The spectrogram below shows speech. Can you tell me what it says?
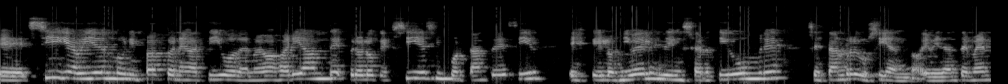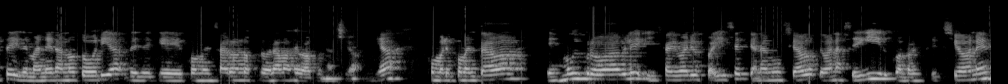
Eh, sigue habiendo un impacto negativo de nuevas variantes, pero lo que sí es importante decir es que los niveles de incertidumbre se están reduciendo, evidentemente, y de manera notoria desde que comenzaron los programas de vacunación. ¿ya? Como les comentaba, es muy probable, y hay varios países que han anunciado que van a seguir con restricciones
